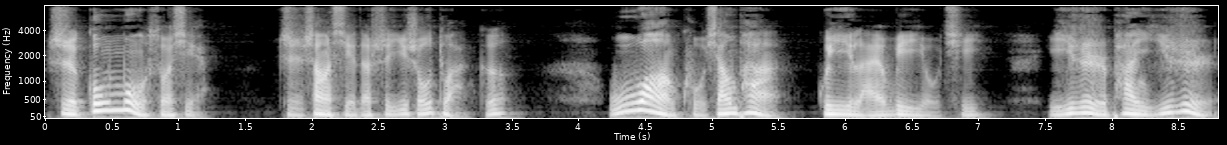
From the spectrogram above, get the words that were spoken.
是公墓所写，纸上写的是一首短歌：“无望苦相盼，归来未有期。一日盼一日，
